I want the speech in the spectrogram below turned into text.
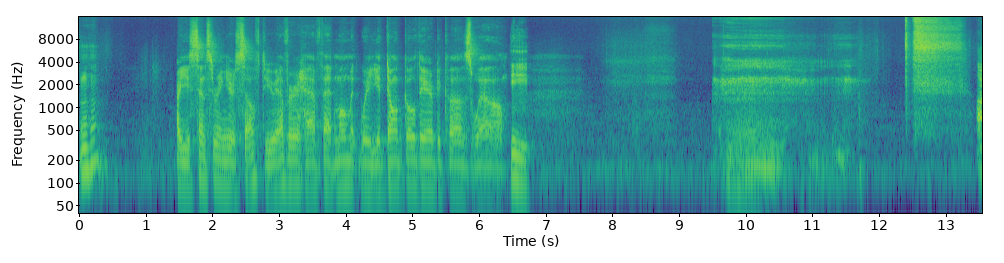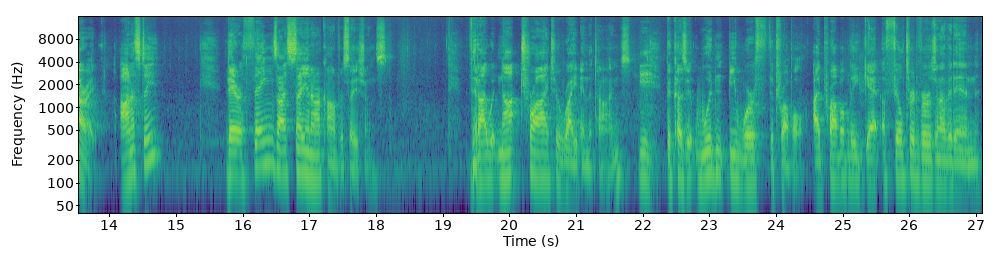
Mm-hmm. Are you censoring yourself? Do you ever have that moment where you don't go there because, well, mm. All right, honesty. There are things I say in our conversations that I would not try to write in the Times mm. because it wouldn't be worth the trouble. I'd probably get a filtered version of it in,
